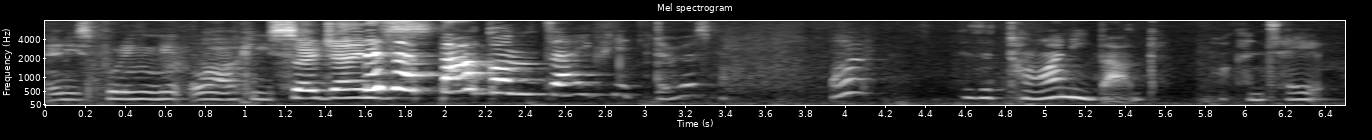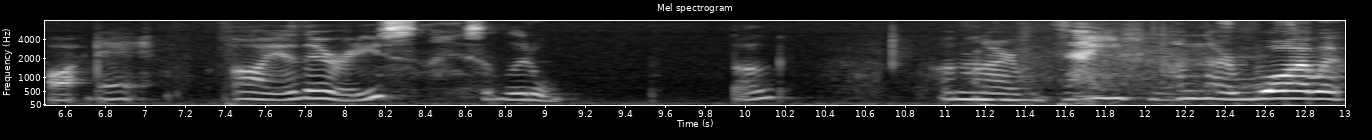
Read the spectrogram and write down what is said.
And he's putting Nick Larkey. So James. There's a bug on Xavier Duursma. What? There's a tiny bug. I can see it right there. Oh yeah, there it is. It's a little bug. I don't know. Xavier. I don't know why we're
